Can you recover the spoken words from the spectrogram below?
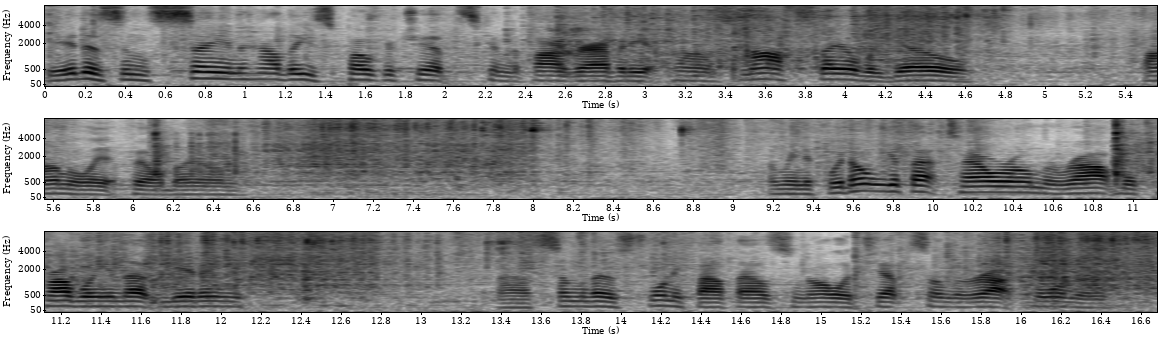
It is insane how these poker chips can defy gravity at times. Nice, there we go. Finally it fell down. I mean, if we don't get that tower on the right, we'll probably end up getting uh, some of those $25,000 chips on the right corner.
